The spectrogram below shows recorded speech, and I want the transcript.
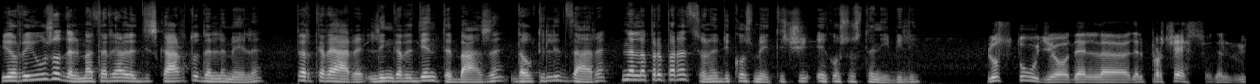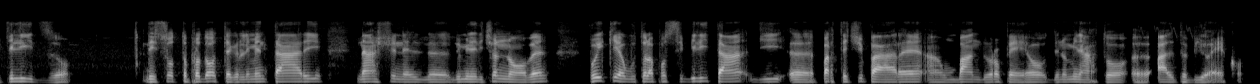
il riuso del materiale di scarto delle mele per creare l'ingrediente base da utilizzare nella preparazione di cosmetici ecosostenibili. Lo studio del, del processo dell'utilizzo dei sottoprodotti agroalimentari nasce nel 2019 poiché ho avuto la possibilità di eh, partecipare a un bando europeo denominato eh, Alp Bioeco.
